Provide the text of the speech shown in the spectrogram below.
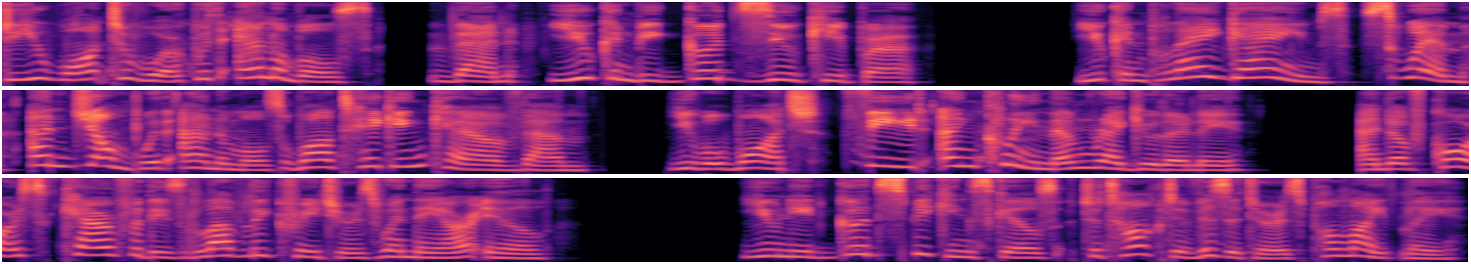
Do you want to work with animals? Then you can be good zookeeper. You can play games, swim, and jump with animals while taking care of them. You will watch, feed, and clean them regularly. And of course, care for these lovely creatures when they are ill. You need good speaking skills to talk to visitors politely.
